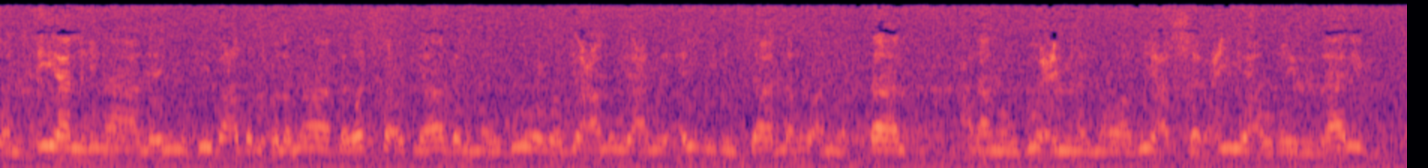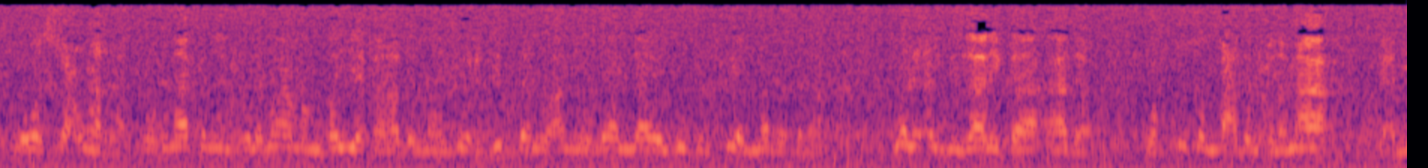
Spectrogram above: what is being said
والحيل هنا لأنه في بعض العلماء توسعوا في هذا الموضوع وجعلوا يعني أي إنسان له أن يختال على موضوع من المواضيع الشرعية أو غير ذلك ووسعوا مرة. وهناك من العلماء من ضيق هذا الموضوع جدا وأنه قال لا يجوز الحيل مرة أخرى ولأجل ذلك هذا وخصوصا بعض العلماء يعني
